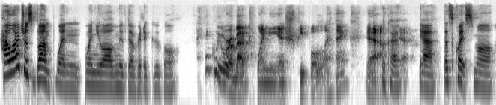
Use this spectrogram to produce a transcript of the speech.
How large was bump when when you all moved over to google? I think we were about 20ish people i think. Yeah. Okay. Yeah. yeah that's quite small.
